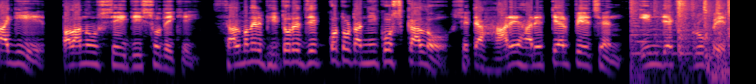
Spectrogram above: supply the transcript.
লাগিয়ে পালানোর সেই দৃশ্য দেখেই। সালমানের ভিতরে যে কতটা নিকোষ কালো, সেটা হারে হারে টের পেয়েছেন ইন্ডেক্স গ্রুপের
